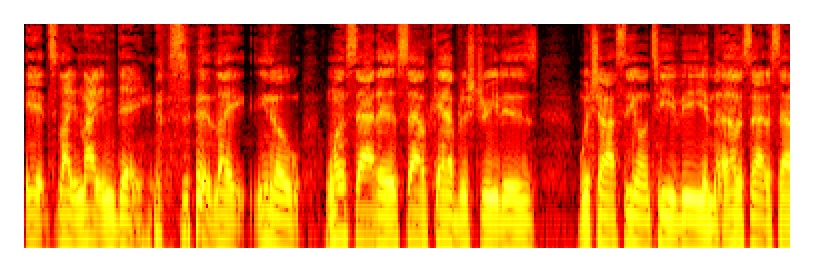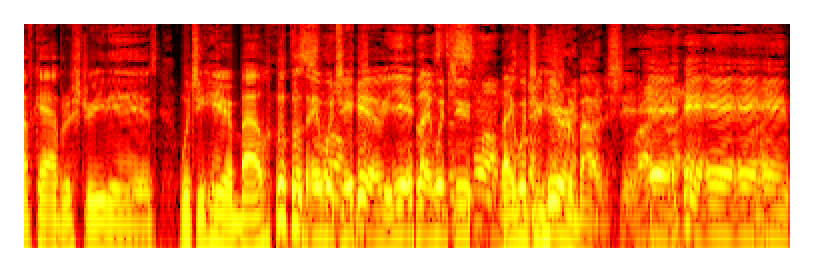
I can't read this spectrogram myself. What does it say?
it's like night and day. like you know, one side of South Capitol Street is what y'all see on TV, and the other side of South Capitol Street is what you hear about, and what you hear, yeah, like It's what you slums. like what you hear about and shit. Right, and, right. and, and,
